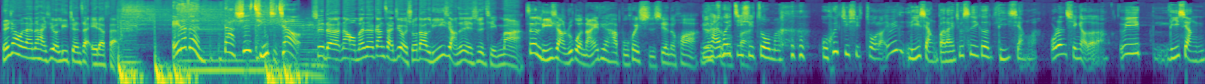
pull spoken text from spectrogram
等一下回来呢，还是有丽珍在 A F M。Eleven 大师，请指教。是的，那我们呢刚才就有说到理想这件事情嘛，这理想如果哪一天它不会实现的话，你还会继续做吗？我会继续做了，因为理想本来就是一个理想嘛，我认清了的啦。因为理想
